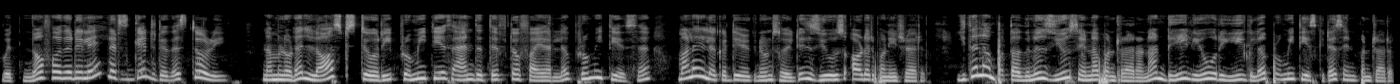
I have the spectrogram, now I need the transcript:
with no further delay let's get to the story நம்மளோட last story Prometheus and the theft of ஃபயரில் ப்ரொமீத்தியஸை மலையில் கட்டி வைக்கணும்னு சொல்லிட்டு ஜியூஸ் ஆர்டர் பண்ணிடுறாரு. இதெல்லாம் பார்த்தாதுன்னு ஜியூஸ் என்ன பண்ணுறாருன்னா டெய்லியும் ஒரு ஈகிளை ப்ரொமீத்தியஸ் கிட்ட சென்ட் பண்ணுறாரு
